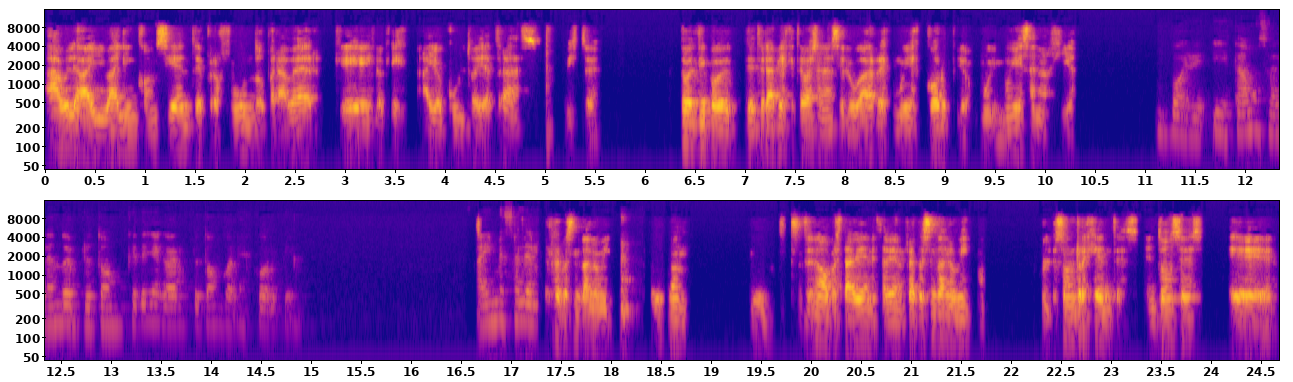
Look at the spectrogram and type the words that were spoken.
habla y va al inconsciente profundo para ver qué es lo que hay oculto ahí atrás, ¿viste? Todo el tipo de, terapias que te vayan a ese lugar es muy escorpio, muy, muy esa energía. Bueno, y estábamos hablando de Plutón. ¿Qué tenía que ver Plutón con Escorpio? Ahí me sale el... Representan lo mismo. No, pero está bien, está bien. Representan lo mismo. Son regentes. Entonces, eh,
